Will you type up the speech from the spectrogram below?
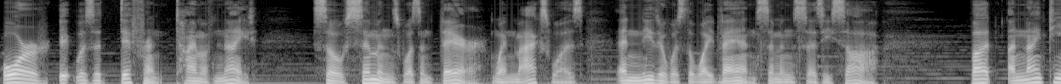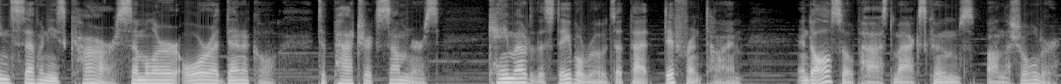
Or it was a different time of night, so Simmons wasn't there when Max was, and neither was the white van Simmons says he saw. But a 1970s car, similar or identical to Patrick Sumner's, came out of the stable roads at that different time and also passed Max Coombs on the shoulder.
